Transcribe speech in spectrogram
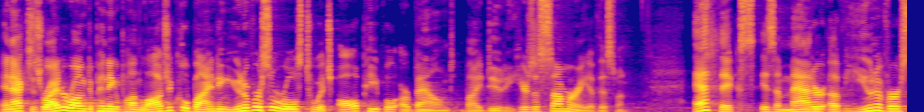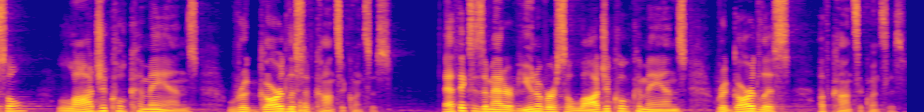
An act is right or wrong depending upon logical, binding, universal rules to which all people are bound by duty. Here's a summary of this one Ethics is a matter of universal, logical commands regardless of consequences. Ethics is a matter of universal logical commands regardless of consequences.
